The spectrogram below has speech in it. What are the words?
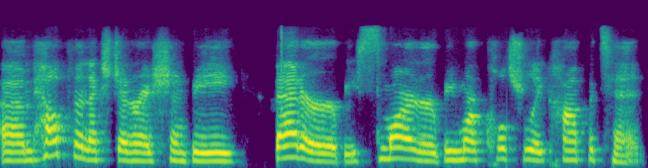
um, help the next generation be better, be smarter, be more culturally competent.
